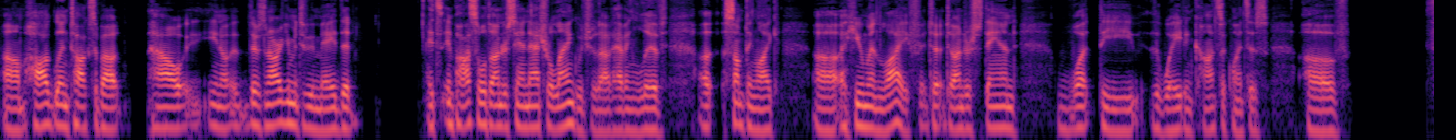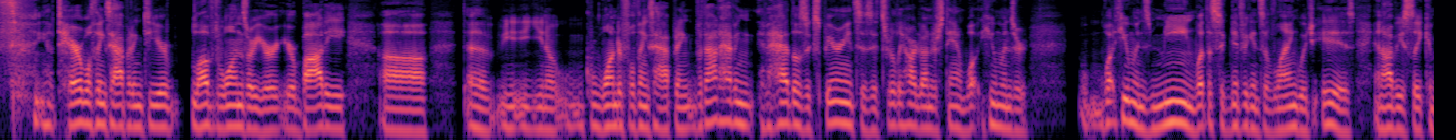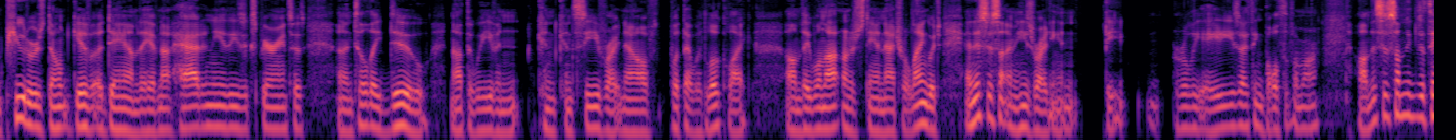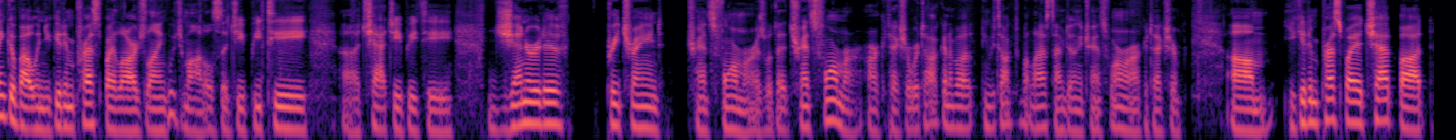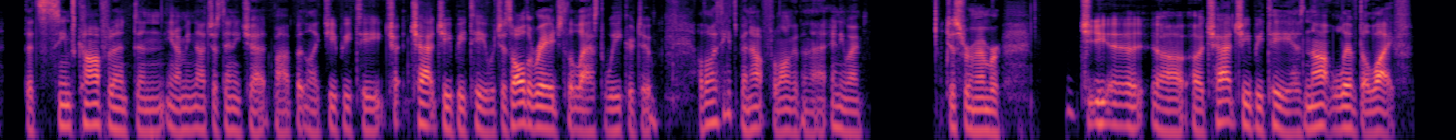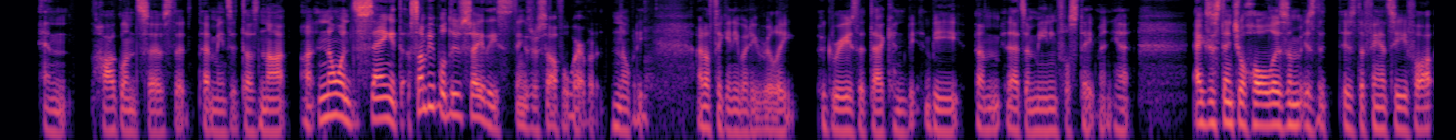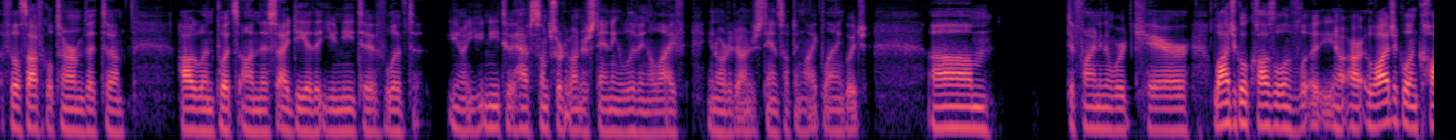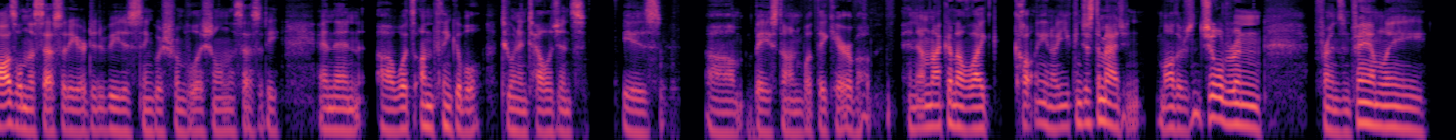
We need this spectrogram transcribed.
Um, Haugeland talks about how, you know, there's an argument to be made that it's impossible to understand natural language without having lived uh, something like uh, a human life to, to, understand what the the weight and consequences of you know terrible things happening to your loved ones or your your body uh, uh you, you, know wonderful things happening. Without having had those experiences it's really hard to understand what humans are what humans mean, what the significance of language is. And obviously, computers don't give a damn. They have not had any of these experiences. And until they do, not that we even can conceive right now of what that would look like, um, they will not understand natural language. And this is something he's writing in the early 80s, I think both of them are. Um, this is something to think about when you get impressed by large language models, the GPT, uh, Chat GPT, generative pre trained transformer is what that transformer architecture we're talking about we talked about last time doing a transformer architecture. Um, you get impressed by a chatbot that seems confident and you know i mean not just any chatbot but like gpt ch- chat gpt which is all the rage the last week or two. Although i think it's been out for longer than that. Anyway just remember G- uh, uh, uh, chat gpt has not lived a life. And Haugeland says that that means it does not. Uh, no one's saying it. Some people do say these things are self-aware, but nobody. I don't think anybody really agrees that that can be, be um, that's a meaningful statement yet. Existential holism is the is the fancy philosophical term that um, Haugeland puts on this idea that you need to have lived. You know, you need to have some sort of understanding of living a life in order to understand something like language. Um, defining the word care. Logical, causal, and you know, our logical and causal necessity are to be distinguished from volitional necessity. And then, uh, what's unthinkable to an intelligence is um, based on what they care about. And I'm not going to like, call, you know, you can just imagine mothers and children, friends and family.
